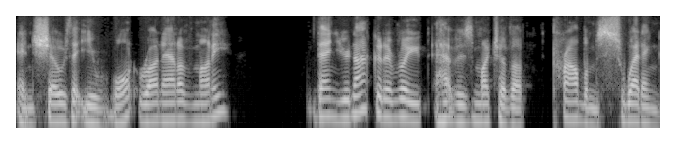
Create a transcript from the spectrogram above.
and shows that you won't run out of money, then you're not going to really have as much of a problem sweating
